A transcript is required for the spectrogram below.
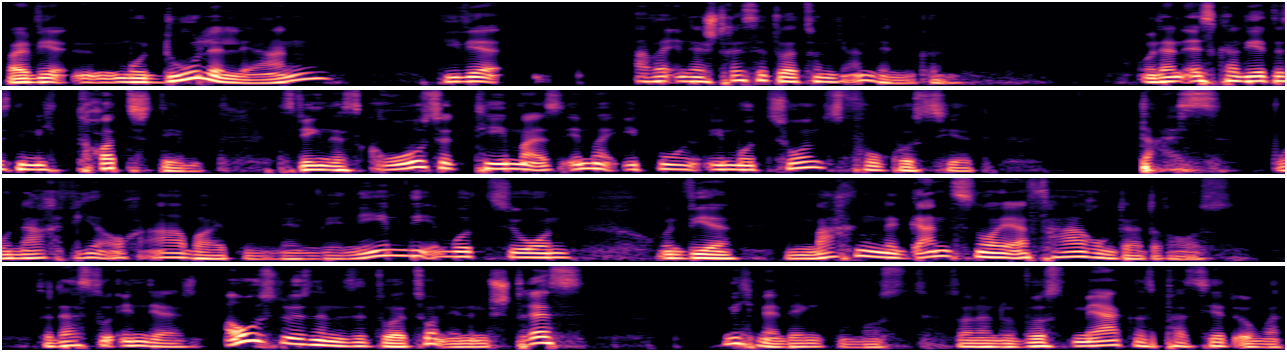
weil wir Module lernen, die wir aber in der Stresssituation nicht anwenden können. Und dann eskaliert es nämlich trotzdem. Deswegen das große Thema ist immer emotionsfokussiert. Das, wonach wir auch arbeiten. Denn wir nehmen die Emotionen und wir machen eine ganz neue Erfahrung daraus. Sodass du in der auslösenden Situation, in dem Stress, nicht mehr denken musst, sondern du wirst merken, es passiert irgendwas.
